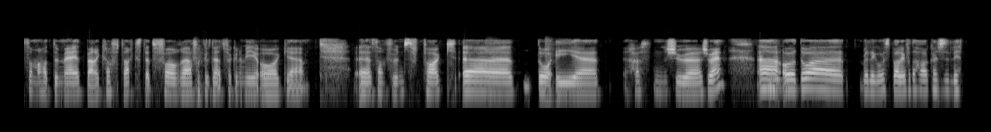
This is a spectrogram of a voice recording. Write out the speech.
som vi hadde med i et bærekraftverksted for Fakultet for økonomi og samfunnsfag da i høsten 2021. Uh, mm. Og da vil jeg også spørre deg, for det har kanskje litt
